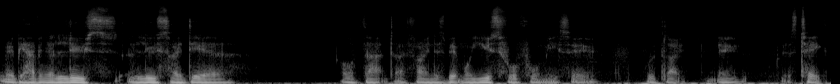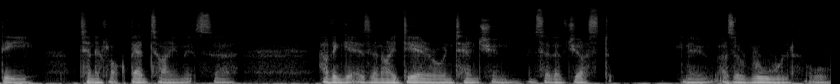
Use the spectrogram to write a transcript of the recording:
maybe having a loose loose idea of that, I find is a bit more useful for me. So with like you know, let's take the ten o'clock bedtime. It's uh, having it as an idea or intention instead of just you know as a rule or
